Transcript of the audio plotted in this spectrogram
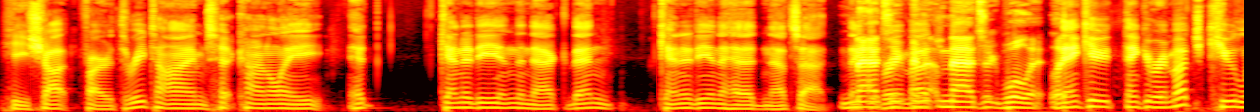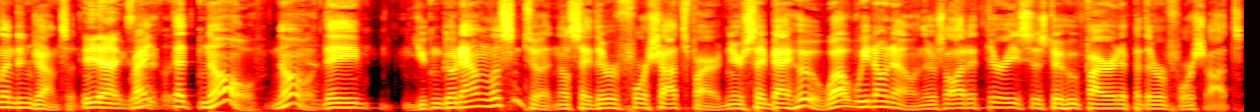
He shot, fired three times, hit Connolly, hit Kennedy in the neck, then Kennedy in the head, and that's that. Thank magic, you very much. magic bullet. Like, Thank you, thank you very much. Q. Lyndon Johnson. Yeah, exactly. Right? That no, no. They you can go down and listen to it, and they'll say there were four shots fired, and you say by who? Well, we don't know, and there's a lot of theories as to who fired it, but there were four shots.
